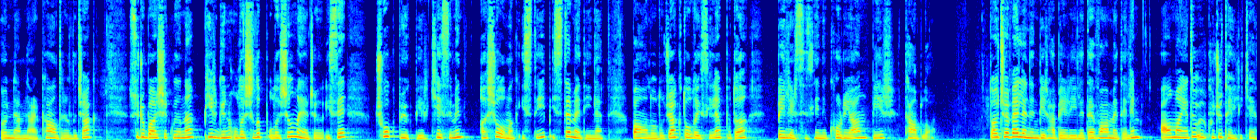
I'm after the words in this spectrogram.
önlemler kaldırılacak? Sürü bağışıklığına bir gün ulaşılıp ulaşılmayacağı ise çok büyük bir kesimin aşı olmak isteyip istemediğine bağlı olacak. Dolayısıyla bu da belirsizliğini koruyan bir tablo. Deutsche Welle'nin bir haberiyle devam edelim. Almanya'da ülkücü tehlike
